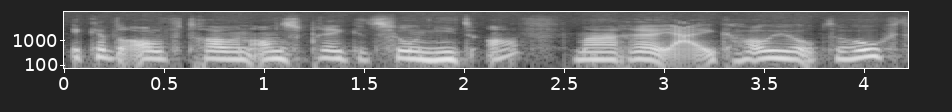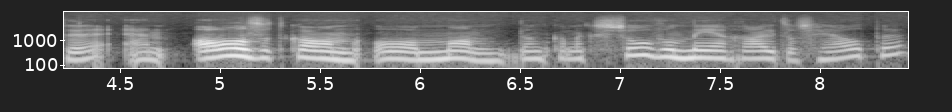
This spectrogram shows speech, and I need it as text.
Ik heb er alle vertrouwen anders spreek ik het zo niet af. Maar uh, ja, ik hou je op de hoogte. En als het kan, oh man, dan kan ik zoveel meer ruiters helpen.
